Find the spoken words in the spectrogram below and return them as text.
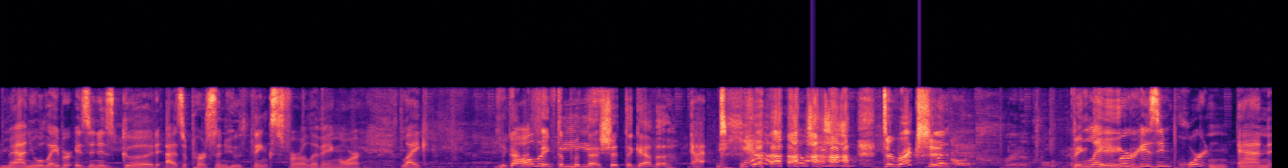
manual labor isn't as good as a person who thinks for a living or like You gotta all think to put that shit together. uh, yeah no, Direction. Critical. thinking. labor is important and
